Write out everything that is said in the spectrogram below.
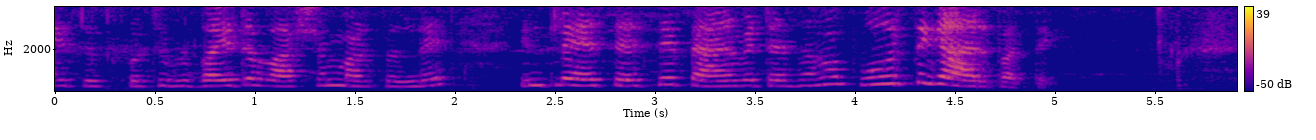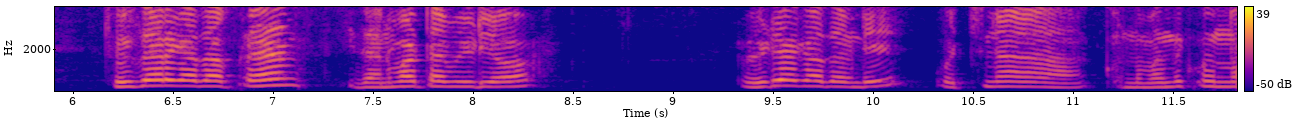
వేసేసుకోవచ్చు. ఇప్పుడు బయట వర్షం పడుతుంది. ఇంట్లో వేసేసి ఫ్యాన్ పెట్టేసామో. పూర్తిగా ఆరిపోతాయి. చూసారు కదా ఫ్రెండ్స్? ఇదనమాట వీడియో. వీడియో కాదండి వచ్చిన కొంతమందికి ఉన్న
